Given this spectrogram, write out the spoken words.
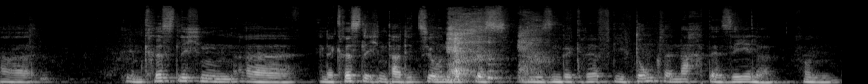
äh, Im christlichen, äh, in der christlichen Tradition gibt es diesen Begriff die dunkle Nacht der Seele von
